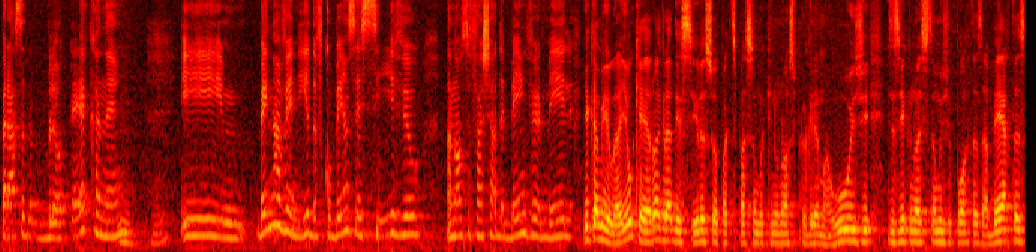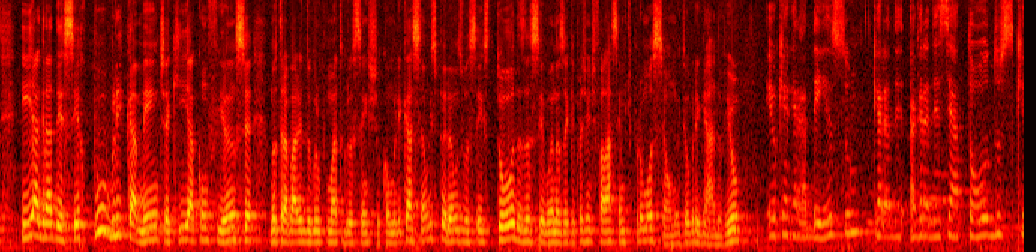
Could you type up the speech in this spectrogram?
Praça da Biblioteca, né? Uhum. E bem na avenida, ficou bem acessível. A nossa fachada é bem vermelha. E Camila, eu quero agradecer a sua participação aqui no nosso programa hoje, dizer que nós estamos de portas abertas e agradecer publicamente aqui a confiança no trabalho do Grupo Mato Grossense de Comunicação. Esperamos vocês todas as semanas aqui para a gente falar sempre de promoção. Muito obrigado, viu? Eu que agradeço, quero agradecer a todos que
